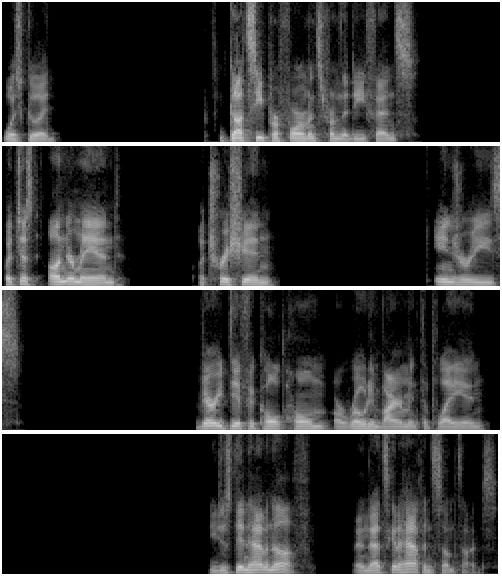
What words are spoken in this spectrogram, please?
was good. Gutsy performance from the defense, but just undermanned, attrition, injuries, very difficult home or road environment to play in. You just didn't have enough. And that's going to happen sometimes.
